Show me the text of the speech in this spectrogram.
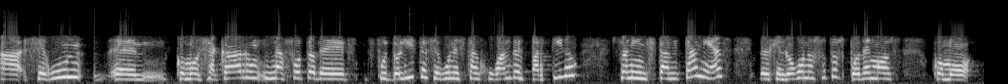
ah, según, em, como sacar una foto de futbolistas según están jugando el partido, son instantáneas, pero que luego nosotros podemos como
